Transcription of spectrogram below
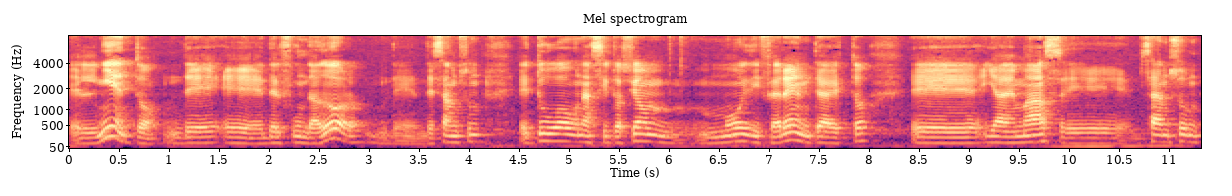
el nieto de, del fundador de, Samsung tuvo una situación muy diferente a esto. y además Samsung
